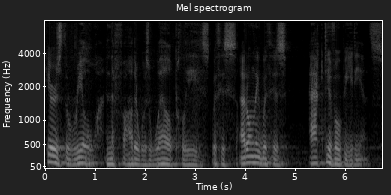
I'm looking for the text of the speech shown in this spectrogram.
Here's the real one. And the Father was well pleased with his, not only with his active obedience,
